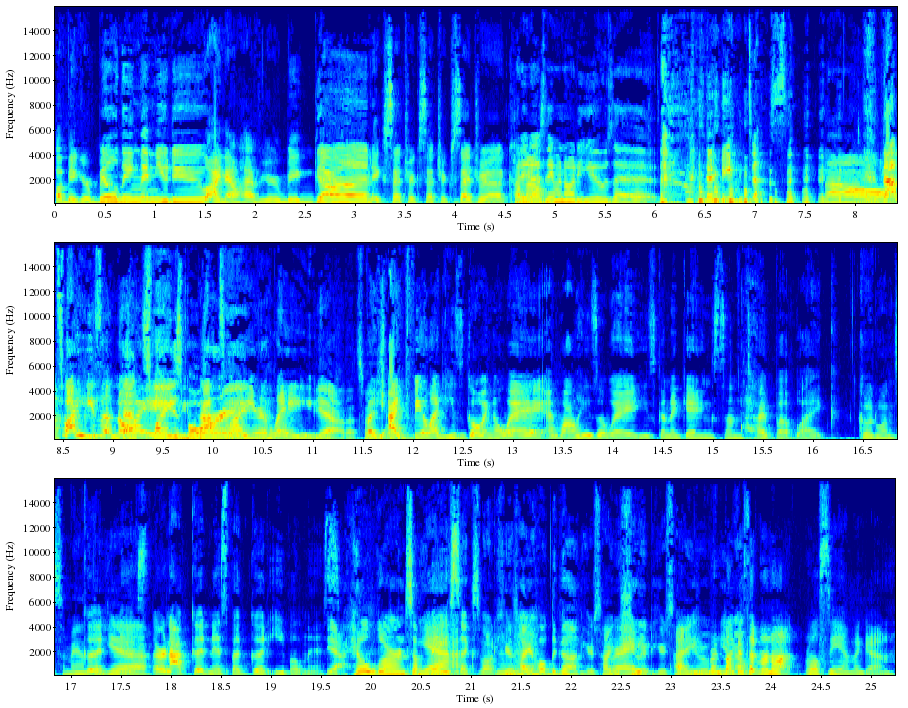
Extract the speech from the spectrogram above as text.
a bigger building than you do. I now have your big gun, etc., etc., etc. But he out. doesn't even know how to use it. he doesn't. no. That's why he's annoying. That's why he's boring. That's why you're late. Yeah, that's what But he, I feel like he's going away, and while he's away, he's gonna gain some type of like Good one, Samantha. goodness, Yeah. or not goodness, but good evilness. Yeah, he'll learn some Yeah. basics about here's how you mm-hmm. hold the gun, here's how you shoot it, here's how I- you. but you like I said, we're not. We'll see him again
